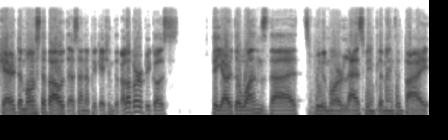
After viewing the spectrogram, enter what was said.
care the most about as an application developer because they are the ones that will more or less be implemented by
